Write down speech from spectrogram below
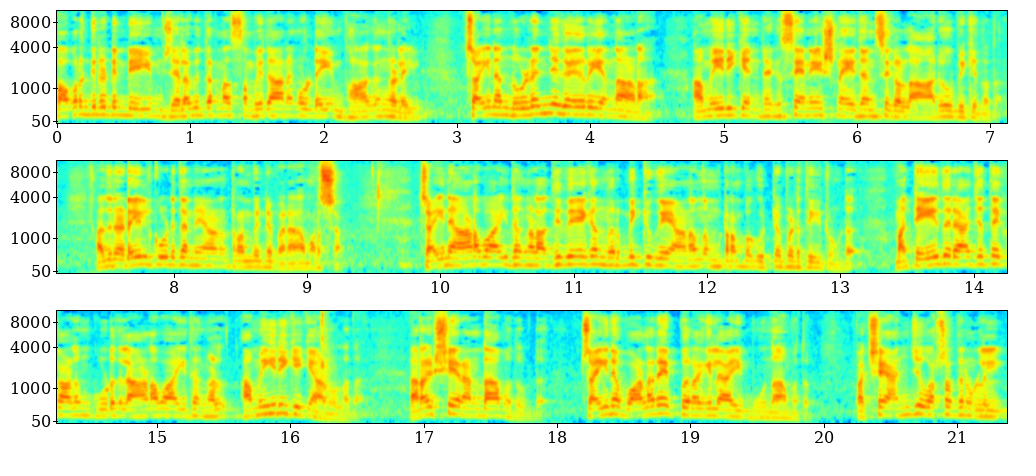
പവർ ഗ്രിഡിന്റെയും ജലവിതരണ സംവിധാനങ്ങളുടെയും ഭാഗങ്ങളിൽ ചൈന നുഴഞ്ഞു കയറി എന്നാണ് അമേരിക്കൻ രഹസ്യാന്വേഷണ ഏജൻസികൾ ആരോപിക്കുന്നത്. അതിനിടയിൽ കൂടി തന്നെയാണ് ട്രംപിന്റെ പരാമർശം. ചൈന ആണവായുധങ്ങൾ അതിവേഗം നിർമ്മിക്കുകയാണെന്നും ട്രംപ് കുറ്റപ്പെടുത്തിയിട്ടുണ്ട്. മറ്റേത് രാജ്യത്തെക്കാളും കൂടുതൽ ആണവായുധങ്ങൾ അമേരിക്കയ്ക്കാണുള്ളത്. റഷ്യ രണ്ടാമതുണ്ട്. ചൈന വളരെ പിറകിലായി മൂന്നാമതും. പക്ഷേ അഞ്ച് വർഷത്തിനുള്ളിൽ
